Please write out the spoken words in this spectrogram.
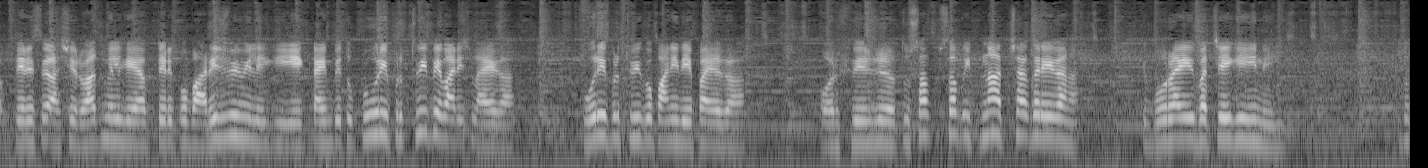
अब तेरे से आशीर्वाद मिल गया, अब तेरे को बारिश भी मिलेगी। एक टाइम पे तू पूरी पृथ्वी पे बारिश लाएगा। पूरी पृथ्वी को पानी दे पाएगा। और फिर तू सब सब इतना अच्छा करेगा ना कि बुराई बचेगी ही नहीं। तो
